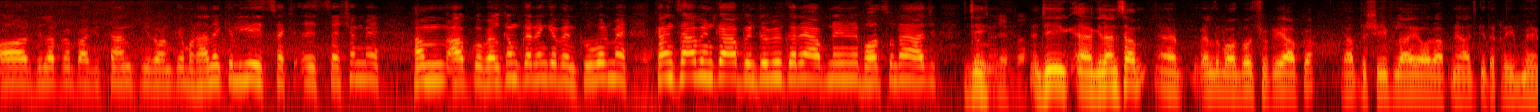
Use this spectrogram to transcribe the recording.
और जिला पाकिस्तान की रौनकें बढ़ाने के लिए इस, सेक, इस सेशन में हम आपको वेलकम करेंगे वैंकूवर में। कंग साहब इनका आप इंटरव्यू करें। आपने इन्हें बहुत सुना है आज। जी जी गिलान साहब पहले तो बहुत बहुत शुक्रिया आपका। आप तशरीफ़ लाए और आपने आज की तकरीब में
